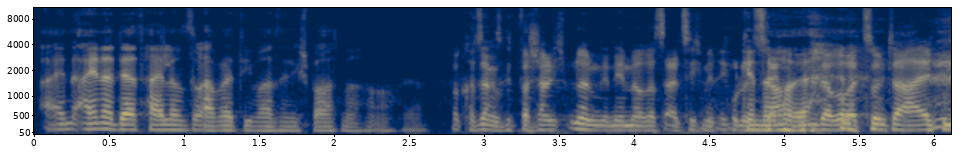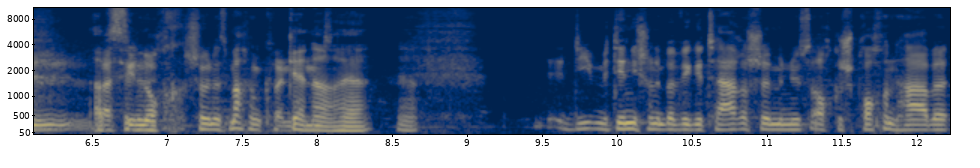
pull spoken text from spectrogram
ein, einer der Teile unserer Arbeit, die wahnsinnig Spaß machen auch, ja. Ich wollte sagen, es gibt wahrscheinlich Unangenehmeres, als sich mit Genau, Produzenten ja. darüber zu unterhalten, was sie noch Schönes machen können. Genau, ja. ja. Die, mit denen ich schon über vegetarische Menüs auch gesprochen habe,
